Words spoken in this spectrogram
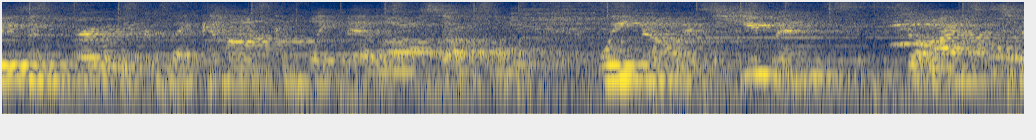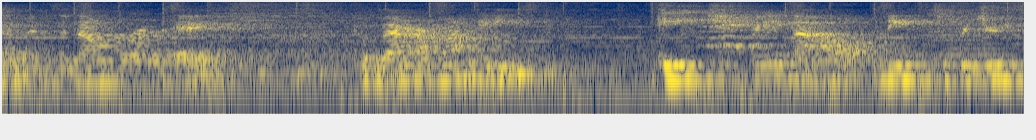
lose them forever because they can't complete their life cycle. We know as humans, size determines the number of eggs. For barramundi, each female needs to produce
